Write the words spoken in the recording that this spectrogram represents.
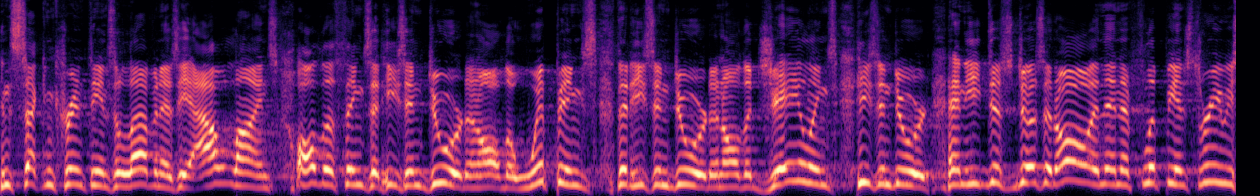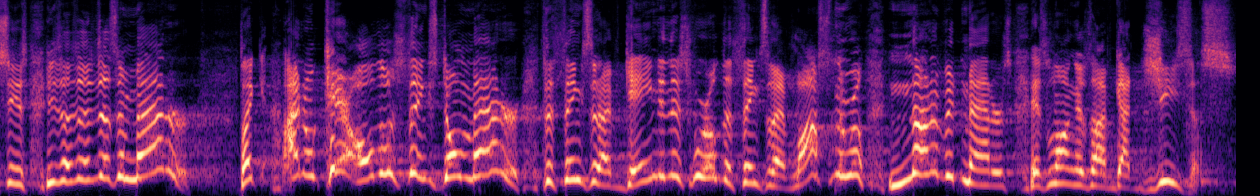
in 2 Corinthians 11 as he outlines all the things that he's endured and all the whippings that he's endured and all the jailings he's endured. And he just does it all. And then in Philippians 3, we see he says, it doesn't matter. Like, I don't care. All those things don't matter. The things that I've gained in this world, the things that I've lost in the world, none of it matters as long as I've got Jesus.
